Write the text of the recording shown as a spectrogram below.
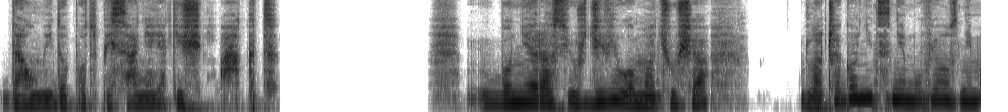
dał mi do podpisania jakiś akt. Bo nieraz już dziwiło Maciusia, dlaczego nic nie mówią z nim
